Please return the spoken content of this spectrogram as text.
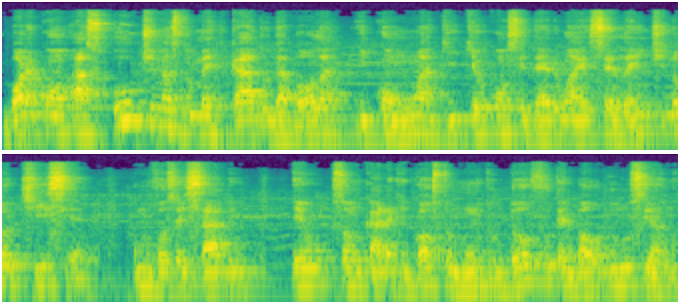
Bora com as últimas do mercado da bola e com uma aqui que eu considero uma excelente notícia como vocês sabem, eu sou um cara que gosto muito do futebol do Luciano.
